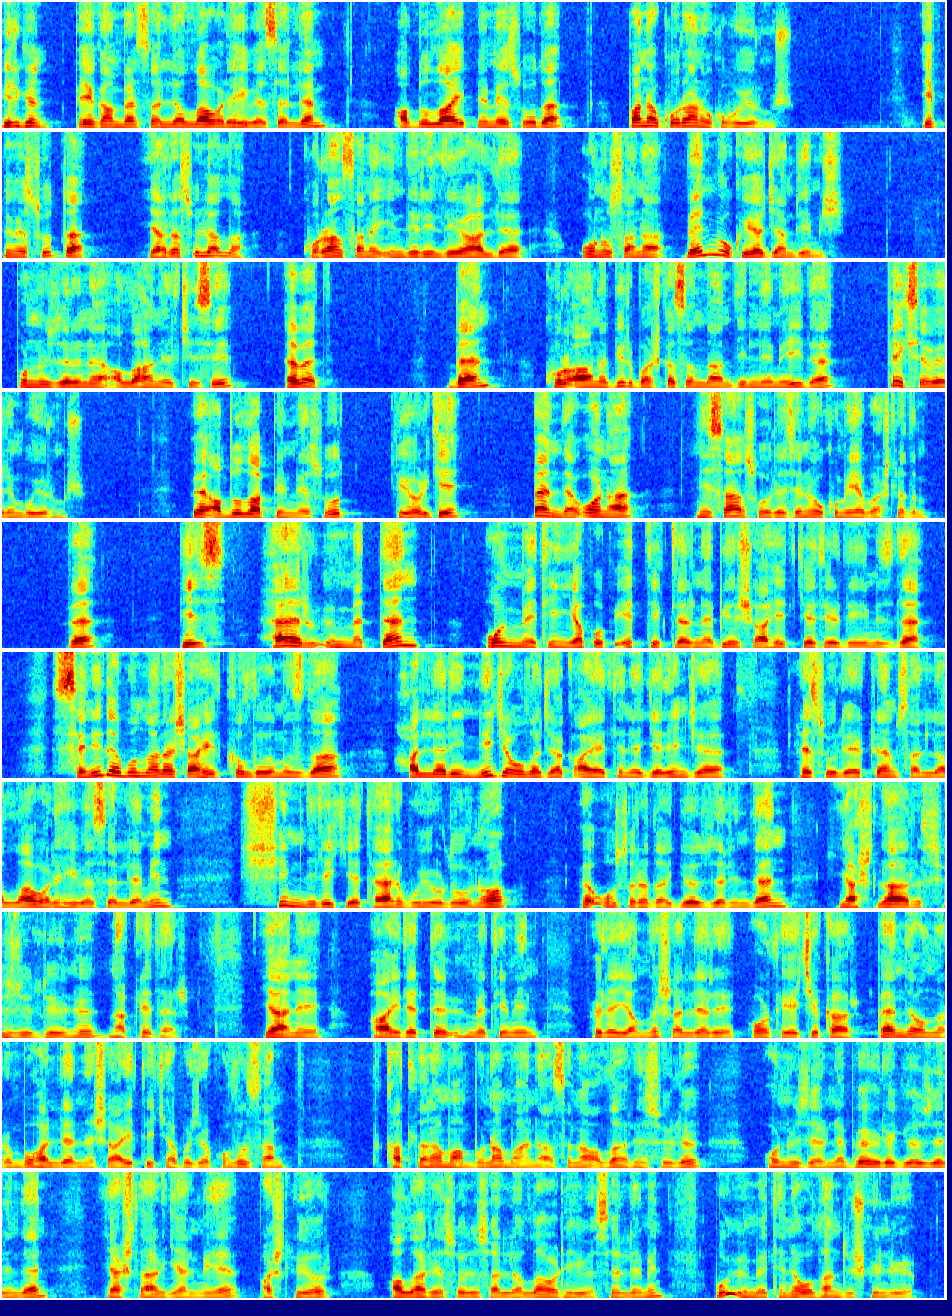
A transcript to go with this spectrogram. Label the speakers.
Speaker 1: Bir gün Peygamber sallallahu aleyhi ve sellem Abdullah İbni Mesud'a bana Kur'an oku buyurmuş. İbni Mesud da ya Resulallah Kur'an sana indirildiği halde onu sana ben mi okuyacağım demiş. Bunun üzerine Allah'ın elçisi evet ben Kur'an'ı bir başkasından dinlemeyi de pek severim buyurmuş. Ve Abdullah bin Mesud diyor ki ben de ona Nisa suresini okumaya başladım. Ve biz her ümmetten o ümmetin yapıp ettiklerine bir şahit getirdiğimizde, seni de bunlara şahit kıldığımızda halleri nice olacak ayetine gelince Resul-i Ekrem sallallahu aleyhi ve sellemin şimdilik yeter buyurduğunu ve o sırada gözlerinden yaşlar süzüldüğünü nakleder. Yani ahirette ümmetimin böyle yanlış halleri ortaya çıkar. Ben de onların bu hallerine şahitlik yapacak olursam katlanamam buna manasını Allah Resulü onun üzerine böyle gözlerinden yaşlar gelmeye başlıyor. Allah Resulü sallallahu aleyhi ve sellemin bu ümmetine olan düşkünlüğü.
